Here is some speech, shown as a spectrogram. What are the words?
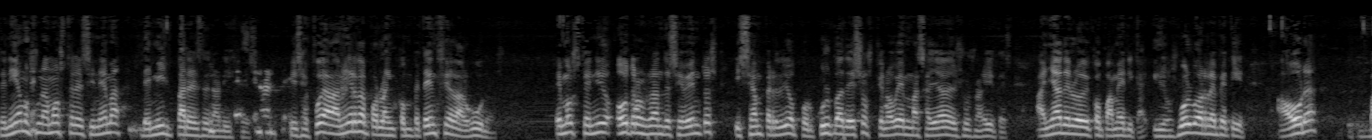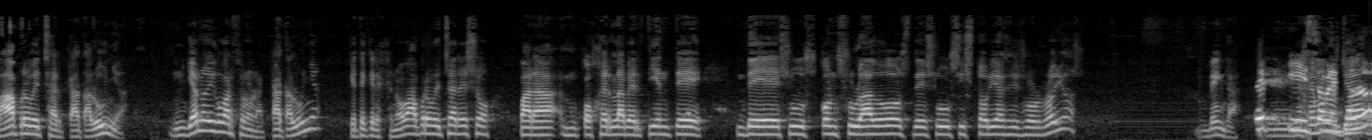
Teníamos una muestra de cinema de mil pares de narices y se fue a la mierda por la incompetencia de algunos. Hemos tenido otros grandes eventos y se han perdido por culpa de esos que no ven más allá de sus narices. Añade lo de Copa América y os vuelvo a repetir, ahora va a aprovechar Cataluña, ya no digo Barcelona, Cataluña, ¿qué te crees? ¿Que no va a aprovechar eso para mm, coger la vertiente de sus consulados, de sus historias y sus rollos? Venga, eh, y sobre ya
